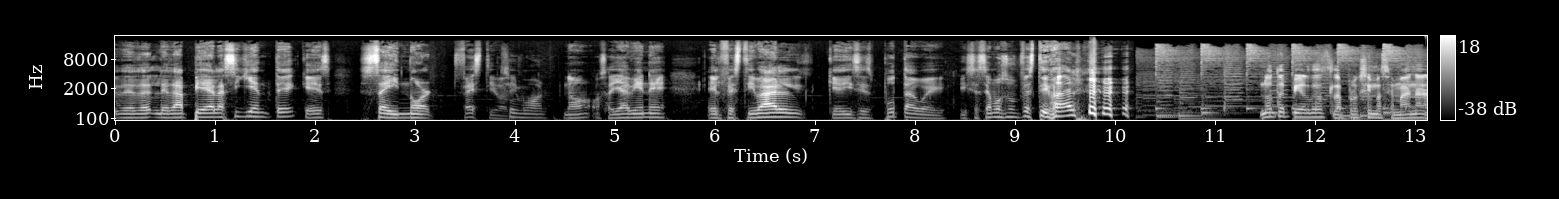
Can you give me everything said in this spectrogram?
Le, le da pie a la siguiente, que es Say North Festival. Simón. ¿No? O sea, ya viene el festival que dices, puta, güey. Y si hacemos un festival. No te pierdas la próxima semana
